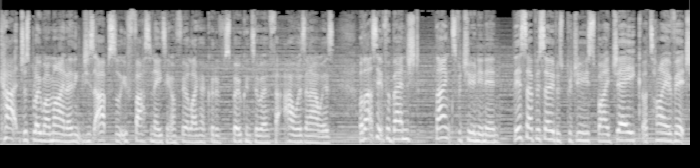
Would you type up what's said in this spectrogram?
Cat just blew my mind. I think she's absolutely fascinating. I feel like I could have spoken to her for hours and hours. Well, that's it for Benched. Thanks for tuning in. This episode was produced by Jake Otayevich,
